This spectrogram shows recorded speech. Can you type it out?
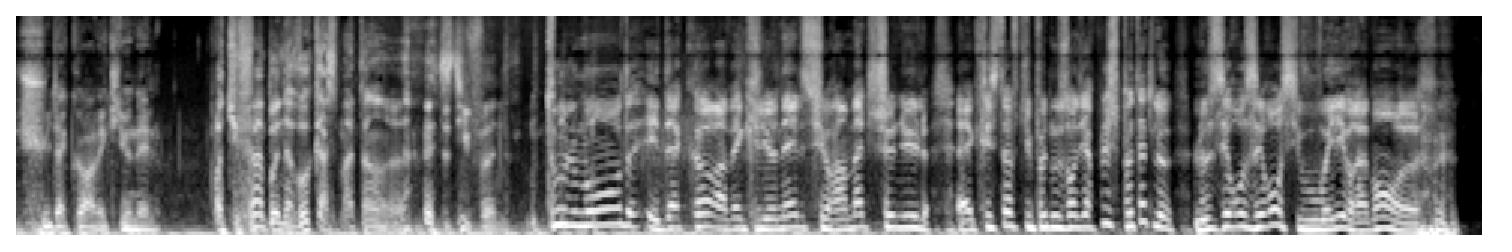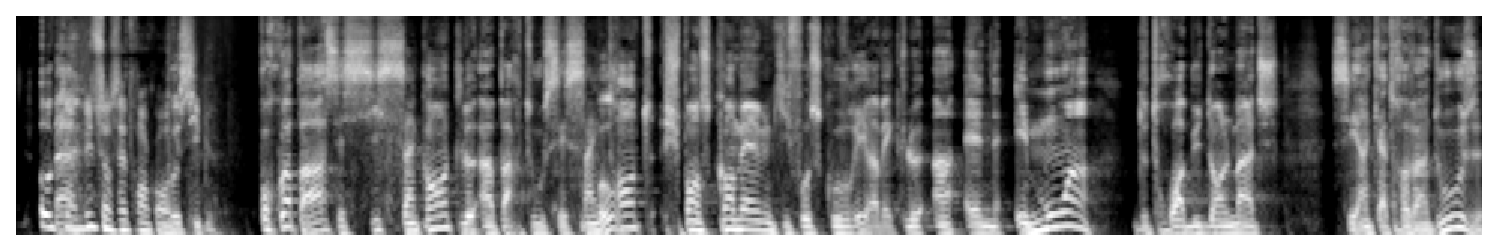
Je suis d'accord avec Lionel. Oh, tu fais un bon avocat ce matin, euh, Stephen. Tout le monde est d'accord avec Lionel sur un match nul. Euh, Christophe, tu peux nous en dire plus? Peut-être le le 0-0 si vous voyez vraiment euh, aucun Bah, but sur cette rencontre. Possible. Pourquoi pas? C'est 6,50. Le 1 partout, c'est 5,30. Je pense quand même qu'il faut se couvrir avec le 1N et moins de 3 buts dans le match. C'est 1,92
